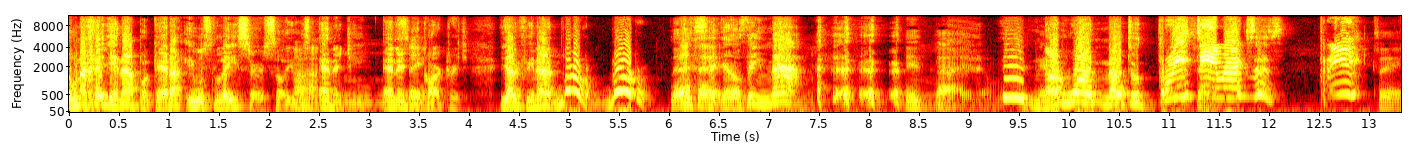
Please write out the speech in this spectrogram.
una rellena, porque era. It was laser, so it was energy. Energy Sí. cartridge. Y al final. se quedó sin nada. Y- ay, Dios mío. Not one, not two, three T-Rexes. Three. Sí.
